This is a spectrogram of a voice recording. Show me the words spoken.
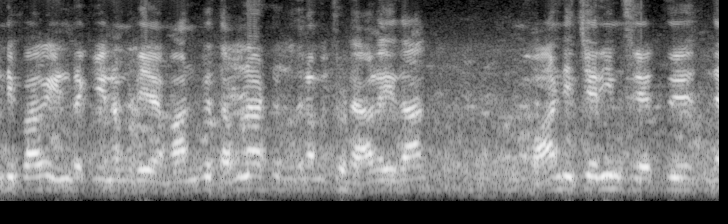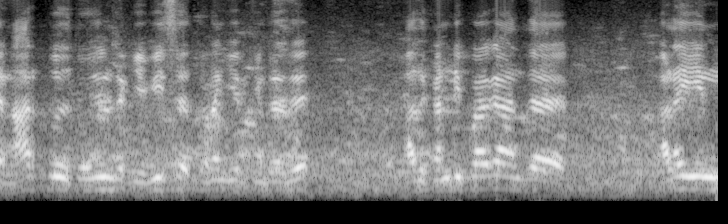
கண்டிப்பாக இன்றைக்கு நம்முடைய மாண்பு தமிழ்நாட்டு முதலமைச்சரோட அலைதான் பாண்டிச்சேரியும் சேர்த்து இந்த நாற்பது தொகுதிகள் இன்றைக்கு வீச தொடங்கி இருக்கின்றது. அது கண்டிப்பாக அந்த அலையின்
